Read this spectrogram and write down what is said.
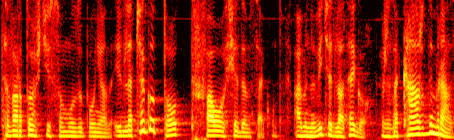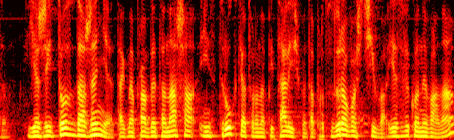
te wartości są uzupełniane. I dlaczego to trwało 7 sekund? A mianowicie dlatego, że za każdym razem, jeżeli to zdarzenie, tak naprawdę ta nasza instrukcja, którą napisaliśmy, ta procedura właściwa jest wykonywana,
